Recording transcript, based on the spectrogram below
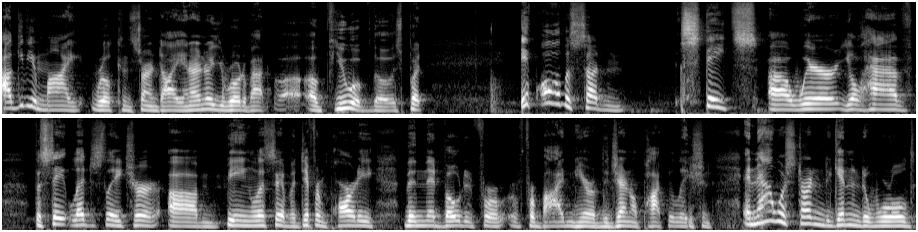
I'll give you my real concern, Diane. I know you wrote about uh, a few of those, but if all of a sudden states uh, where you'll have the state legislature um, being, let's say, of a different party than that voted for, for Biden here of the general population. And now we're starting to get into a world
